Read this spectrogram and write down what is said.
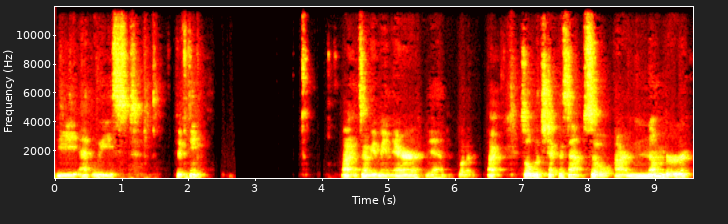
be at least 15. All right, it's going to give me an error. Yeah, whatever. All right, so let's check this out. So our number,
